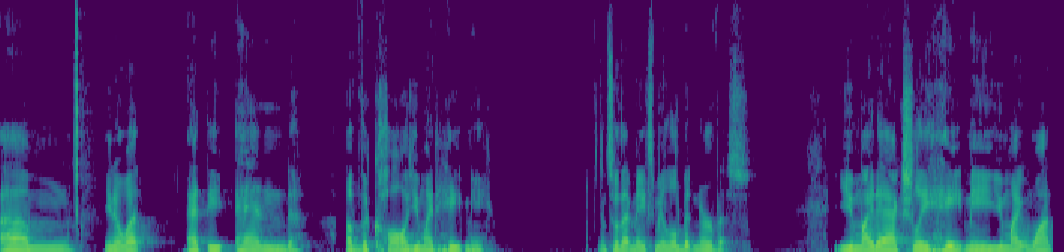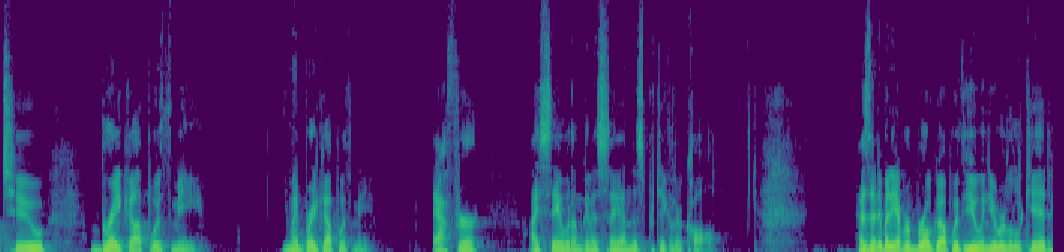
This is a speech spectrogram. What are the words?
um, you know what? At the end of the call, you might hate me. And so that makes me a little bit nervous. You might actually hate me. You might want to break up with me. You might break up with me after I say what I'm going to say on this particular call. Has anybody ever broke up with you when you were a little kid?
